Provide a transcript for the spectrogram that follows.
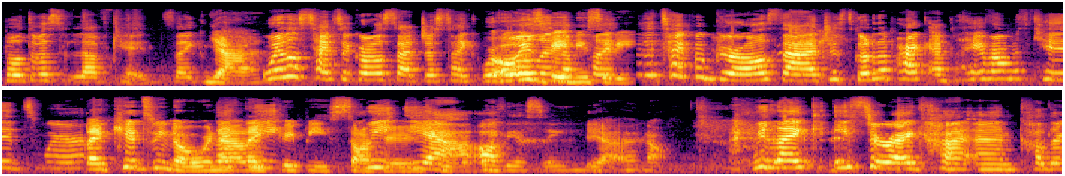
Both of us love kids. Like, yeah. we're those types of girls that just like We're always in the play- babysitting. The type of girls that just go to the park and play around with kids. Where Like kids we know, we're not Like, like we- creepy stalkers. we, yeah, people. obviously. Yeah. No, we like Easter egg hunt and color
